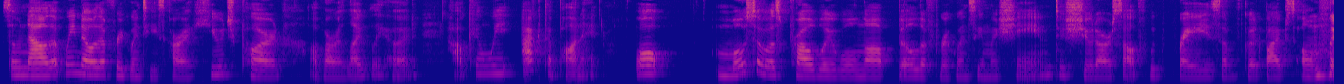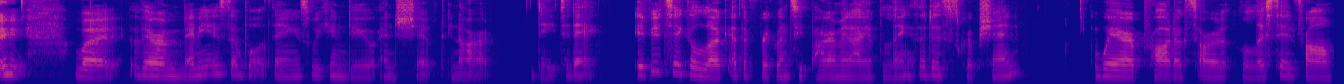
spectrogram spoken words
So now that we know that frequencies are a huge part of our livelihood, how can we act upon it? Well, most of us probably will not build a frequency machine to shoot ourselves with rays of good vibes only, but there are many simple things we can do and shift in our day to day. If you take a look at the frequency pyramid, I have linked the description where products are listed from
